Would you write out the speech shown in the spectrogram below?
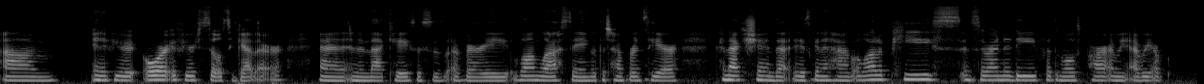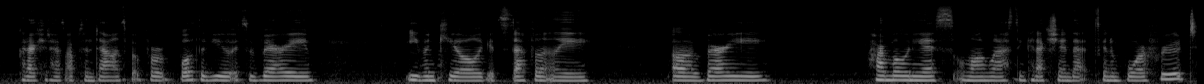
Um, and if you're or if you're still together. And, and in that case this is a very long lasting with the temperance here connection that is going to have a lot of peace and serenity for the most part. I mean every connection has ups and downs but for both of you it's a very even keel. Like it's definitely a very harmonious, long lasting connection that's going to bore fruit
